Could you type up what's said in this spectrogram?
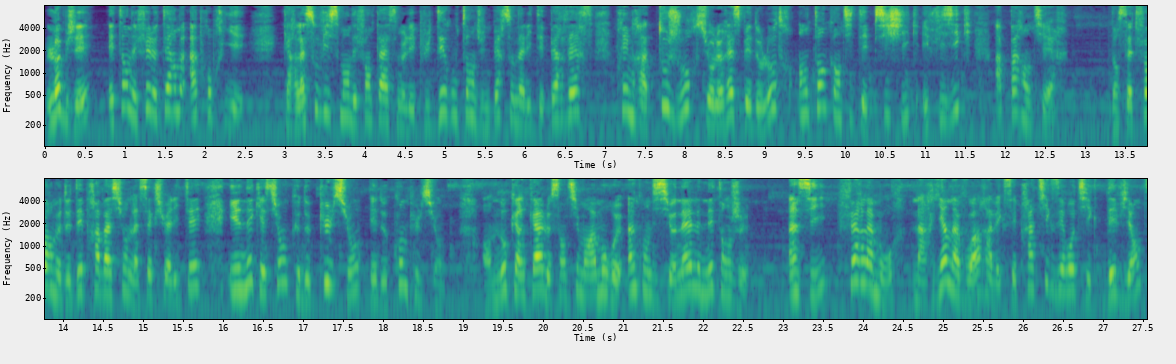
L'objet est en effet le terme approprié, car l'assouvissement des fantasmes les plus déroutants d'une personnalité perverse primera toujours sur le respect de l'autre en tant qu'entité psychique et physique à part entière. Dans cette forme de dépravation de la sexualité, il n'est question que de pulsion et de compulsion. En aucun cas le sentiment amoureux inconditionnel n'est en jeu. Ainsi, faire l'amour n'a rien à voir avec ces pratiques érotiques déviantes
